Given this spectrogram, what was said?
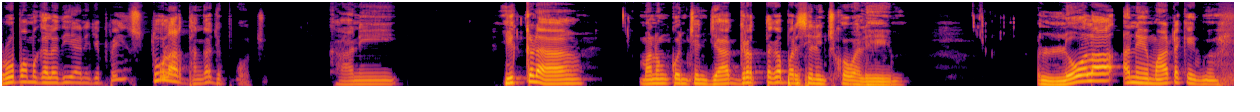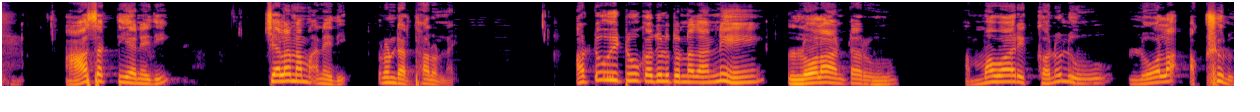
రూపము గలది అని చెప్పి స్థూలార్థంగా చెప్పుకోవచ్చు. కానీ ఇక్కడ మనం కొంచెం జాగ్రత్తగా పరిశీలించుకోవాలి. లోలా అనే మాటకి ఆసక్తి అనేది చలనం అనేది రెండు అర్థాలు ఉన్నాయి అటు ఇటు కదులుతున్న దాన్ని లోల అంటారు. అమ్మవారి కనులు లోల అక్షులు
